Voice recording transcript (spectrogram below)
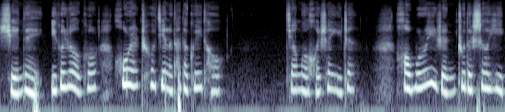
穴内一个肉钩忽然戳进了他的龟头，江墨浑身一震，好不容易忍住的射意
